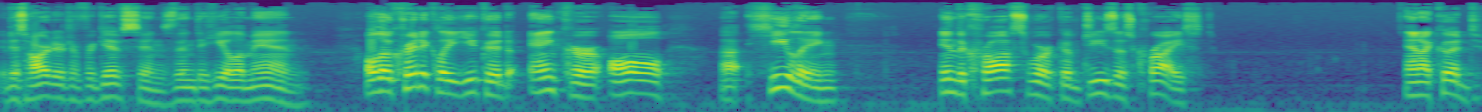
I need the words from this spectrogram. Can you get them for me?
It is harder to forgive sins than to heal a man. Although critically, you could anchor all uh, healing in the crosswork of Jesus Christ. And I could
